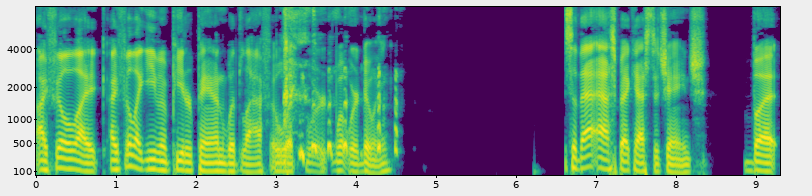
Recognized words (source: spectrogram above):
I feel like I feel like even Peter Pan would laugh at what we're what we're doing. So that aspect has to change, but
